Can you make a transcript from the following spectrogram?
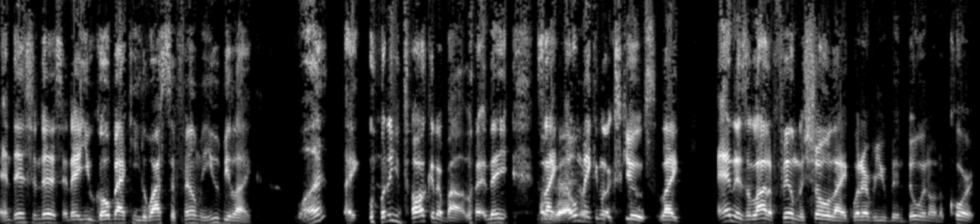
and this and this. And then you go back and you watch the film and you'd be like, what? Like, what are you talking about? and then it's like, don't make no excuse. Like, and there's a lot of film to show like whatever you've been doing on the court.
